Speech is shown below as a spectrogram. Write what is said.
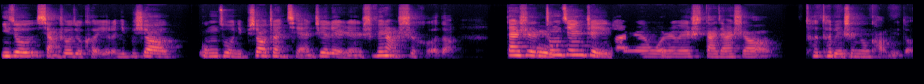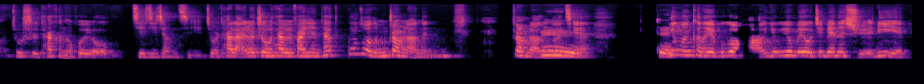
你就享受就可以了，你不需要。工作你不需要赚钱，这类人是非常适合的。但是中间这一段人，我认为是大家是要特特别慎重考虑的，就是他可能会有阶级降级，就是他来了之后，他会发现他工作怎么赚不了那赚不了那么多钱，对，英文可能也不够好，又又没有这边的学历，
